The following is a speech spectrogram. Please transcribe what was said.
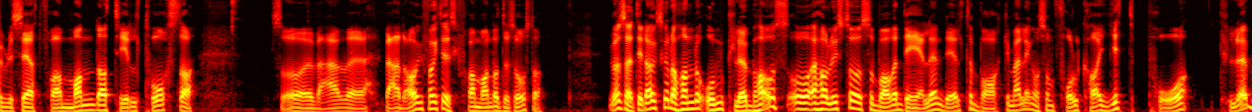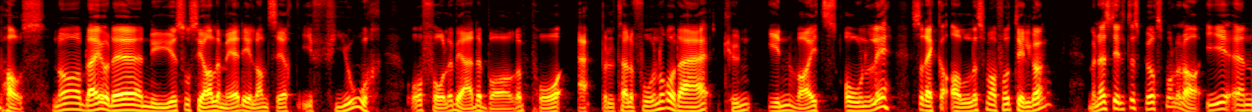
publisert fra mandag til torsdag. Så hver, hver dag, faktisk. Fra mandag til torsdag. Uansett, i dag skal det handle om Clubhouse, og jeg har lyst til å bare dele en del tilbakemeldinger som folk har gitt på Clubhouse. Nå ble jo det nye sosiale medier lansert i fjor, og foreløpig er det bare på Apple-telefoner, og det er kun invites only, så det er ikke alle som har fått tilgang. Men jeg stilte spørsmålet da i en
